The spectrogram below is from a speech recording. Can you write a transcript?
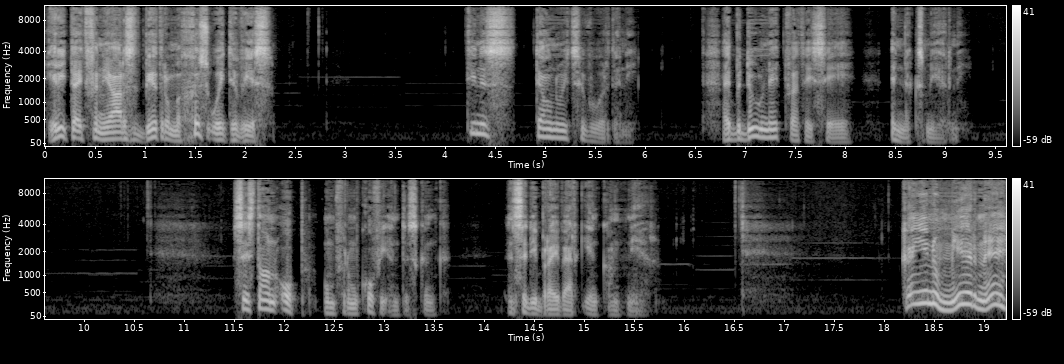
Hierdie tyd van jaar is dit beter om 'n gis ooit te wees." Tinus tel nooit sy woorde nie. Hy bedoel net wat hy sê en niks meer nie. Sy staan op om vir hom koffie in te skink en sit die breiwerk eenkant neer. Kan jy nou meer, né?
